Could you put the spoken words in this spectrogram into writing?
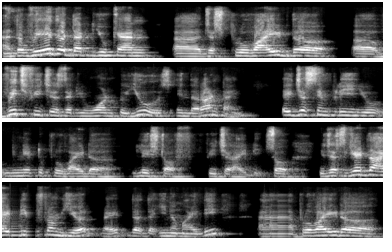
And the way that, that you can uh, just provide the uh, which features that you want to use in the runtime is just simply you, you need to provide a list of feature ID. So you just get the ID from here, right? The, the enum ID, uh, provide a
